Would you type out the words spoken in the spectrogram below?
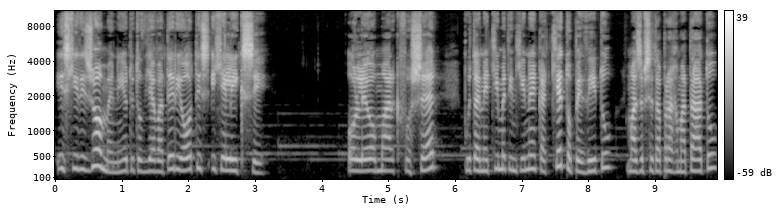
ισχυριζόμενη ότι το διαβατήριό της είχε λήξει. Ο Λεό Μάρκ Φωσέρ, που ήταν εκεί με την γυναίκα και το παιδί του, μάζεψε τα πράγματά του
